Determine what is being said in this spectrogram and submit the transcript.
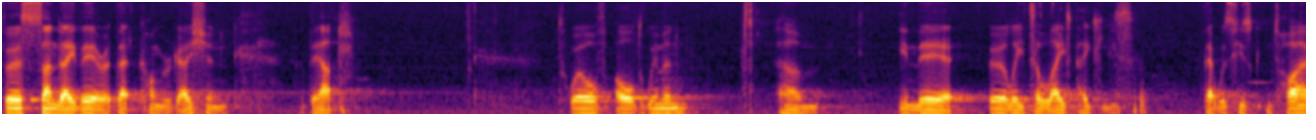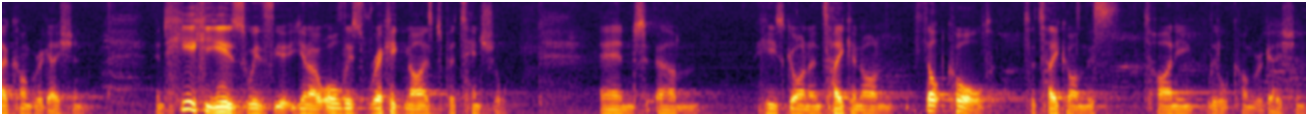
first Sunday there at that congregation, about 12 old women um, in their early to late 80s. That was his entire congregation. And here he is with, you know, all this recognized potential. And um, he's gone and taken on, felt called to take on this tiny little congregation.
